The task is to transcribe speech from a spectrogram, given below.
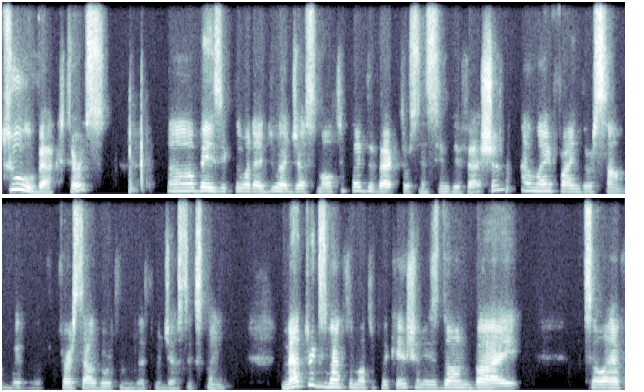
two vectors. Uh, basically what I do, I just multiply the vectors in SIMD fashion and I find their sum with the first algorithm that we just explained. Matrix vector multiplication is done by, so I have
